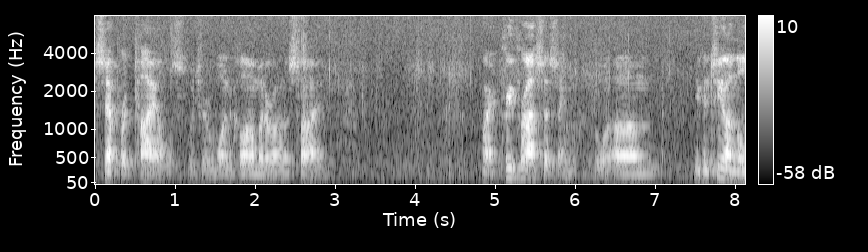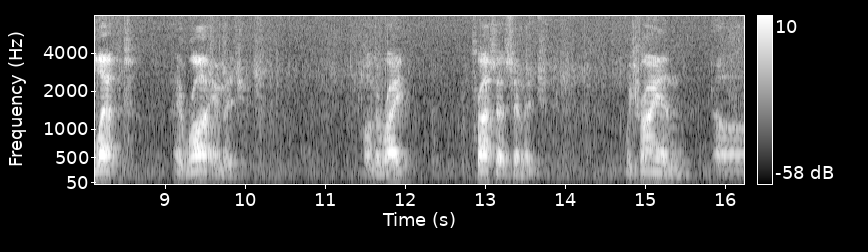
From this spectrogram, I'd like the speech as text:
separate tiles, which are one kilometer on a side. All right, pre-processing. Um, You can see on the left a raw image, on the right, process image. We try and uh,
